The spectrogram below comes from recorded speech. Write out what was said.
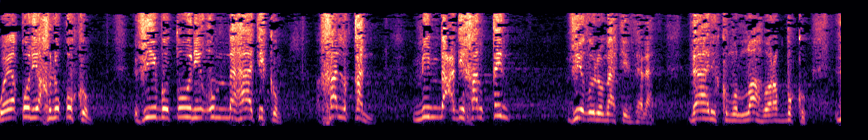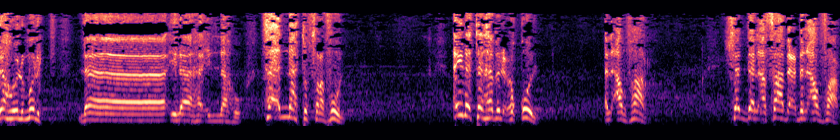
ويقول يخلقكم في بطون أمهاتكم خلقا من بعد خلق في ظلمات ثلاث. ذلكم الله ربكم له الملك. لا إله إلا هو. فأنا تصرفون. أين تذهب العقول؟ الأظفار. شد الأصابع بالأظفار.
